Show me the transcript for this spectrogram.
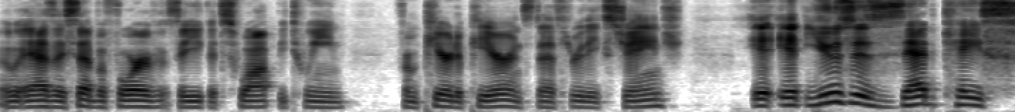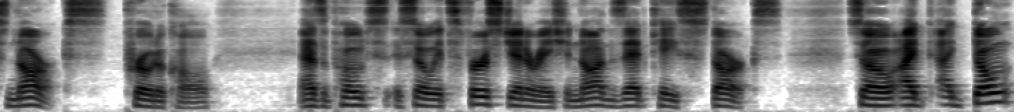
as I said before, so you could swap between from peer to peer instead of through the exchange. It, it uses ZK Snarks protocol as opposed so it's first generation, not ZK Starks. So I I don't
